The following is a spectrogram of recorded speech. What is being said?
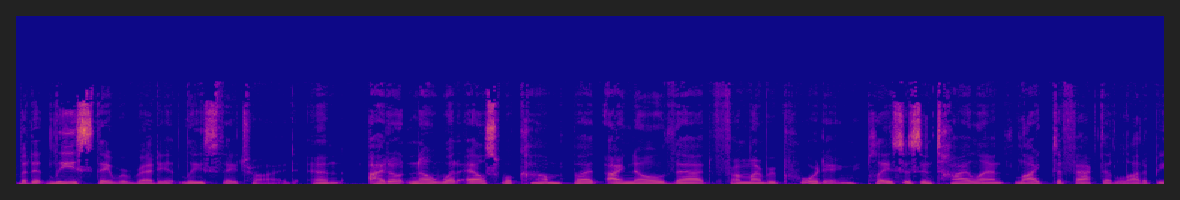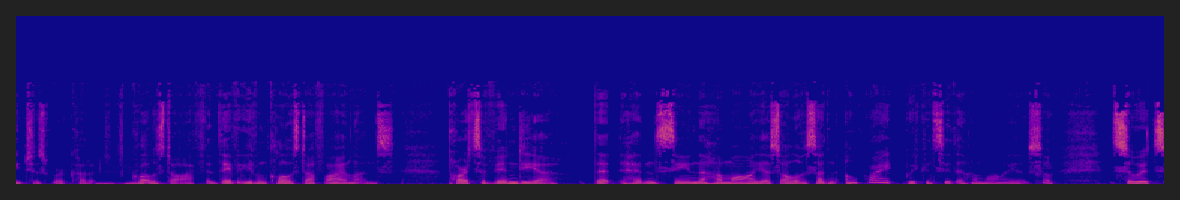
But at least they were ready. At least they tried. And I don't know what else will come, but I know that from my reporting, places in Thailand liked the fact that a lot of beaches were cut, mm-hmm. closed off. And they've even closed off islands. Parts of India that hadn't seen the Himalayas, all of a sudden, oh right, we can see the Himalayas. So, so it's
